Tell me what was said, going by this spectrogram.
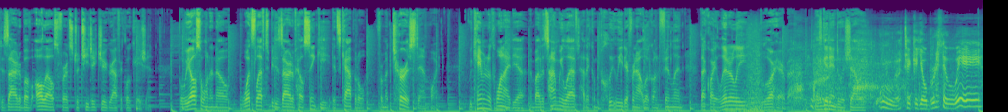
desired above all else for its strategic geographic location. But we also want to know what's left to be desired of Helsinki, its capital, from a tourist standpoint. We came in with one idea, and by the time we left, had a completely different outlook on Finland that quite literally blew our hair back. Let's get into it, shall we? Ooh, take your breath away.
